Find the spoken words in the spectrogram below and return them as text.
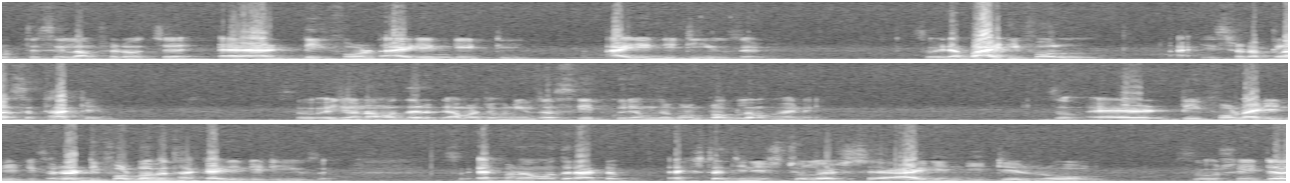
করতেছিলাম সেটা হচ্ছে add default identity identity user so এটা বাই ডিফল্ট স্টার্ট আপ ক্লাসে থাকে। তো এই জন্য আমাদের, আমরা যখন ইউজার সেভ করি, আমাদের কোনো প্রবলেম হয় নাই। সো অ্যাড ডিফল্ট আইডেন্টিটি সেটা ডিফল্টভাবে থাকে আইডেন্টিটি ইউজার সো এখন আমাদের একটা এক্সট্রা জিনিস চলে আসছে আইডেন্টিটির রোল তো সেইটা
